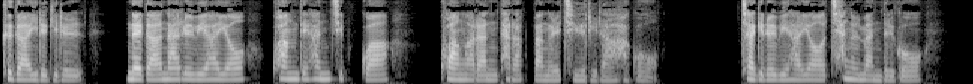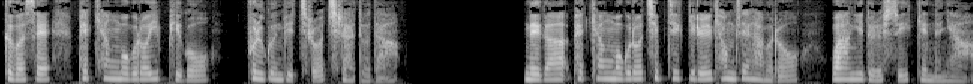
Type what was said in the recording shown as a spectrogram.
그가 이르기를 내가 나를 위하여 광대한 집과 광활한 다락방을 지으리라 하고 자기를 위하여 창을 만들고 그것에 백향목으로 입히고 붉은 빛으로 칠하도다. 내가 백향목으로 집 짓기를 경쟁함으로 왕이 될 수 있겠느냐?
